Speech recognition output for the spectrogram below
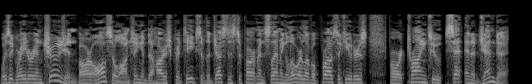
was a greater intrusion. Barr also launching into harsh critiques of the Justice Department, slamming lower level prosecutors for trying to set an agenda.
